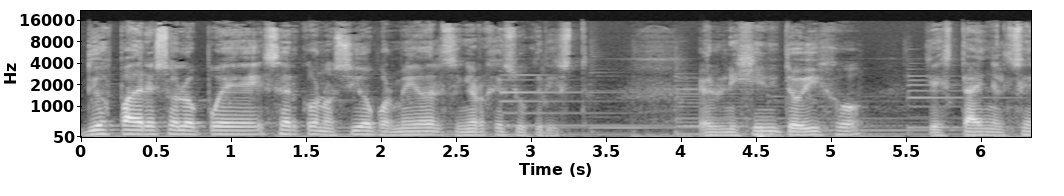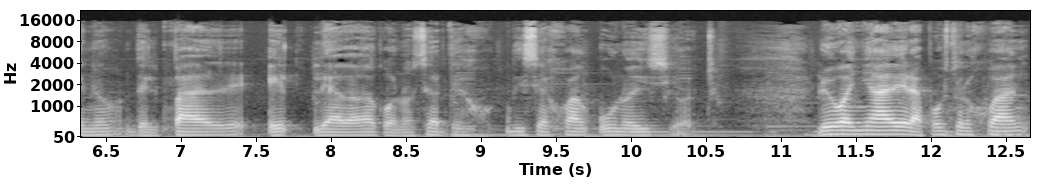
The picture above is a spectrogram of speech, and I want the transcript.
Dios Padre solo puede ser conocido por medio del Señor Jesucristo. El unigénito Hijo que está en el seno del Padre, Él le ha dado a conocer, dice Juan 1.18. Luego añade el apóstol Juan,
